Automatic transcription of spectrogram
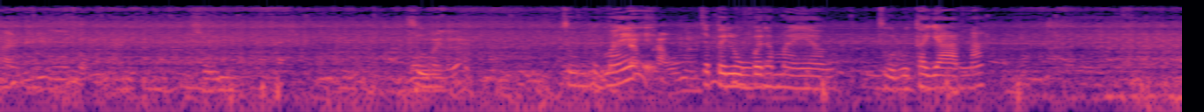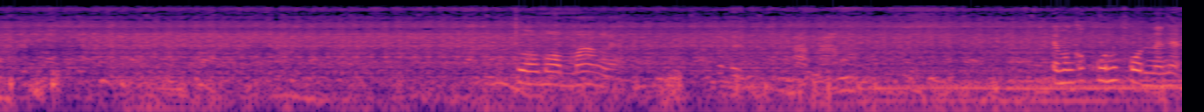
ถ่ายวิดีโอส่งซูมไปเลยซูมถูกไหมจะไปลงไปทำไมอะศูนย์อุทยานนะ ตัวมอมมากเลย ก็เป็นอาบน้ำ แต่มันก็คุ้นคนนะเนี่ย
